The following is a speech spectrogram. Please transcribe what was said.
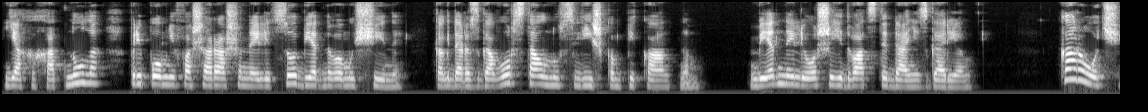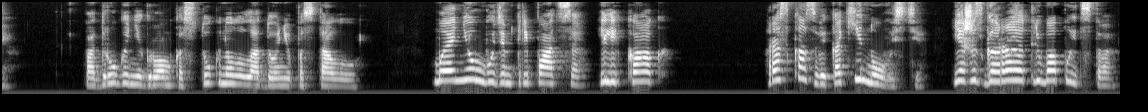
Я хохотнула, припомнив ошарашенное лицо бедного мужчины, когда разговор стал ну слишком пикантным. Бедный Леша едва от стыда не сгорел. — Короче. Подруга негромко стукнула ладонью по столу. Мы о нем будем трепаться или как? Рассказывай, какие новости? Я же сгораю от любопытства.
